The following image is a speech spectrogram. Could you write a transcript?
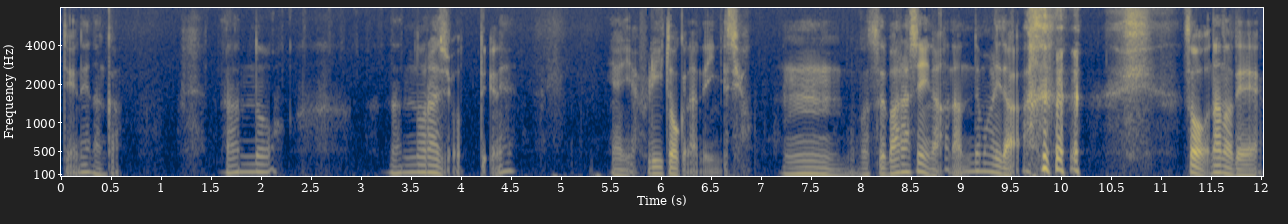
ていうね、なんか、何の、何のラジオっていうね。いやいや、フリートークなんでいいんですよ。うーん、素晴らしいな。何でもありだ。そう、なので、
